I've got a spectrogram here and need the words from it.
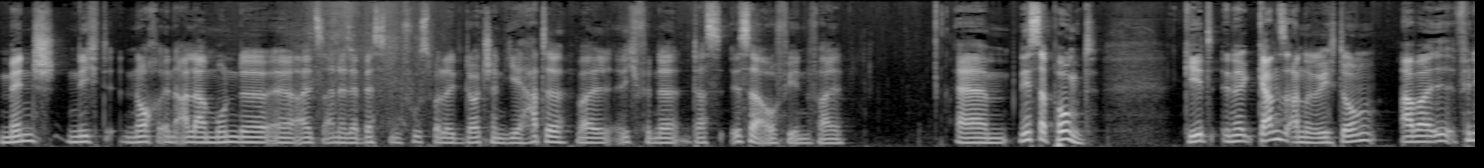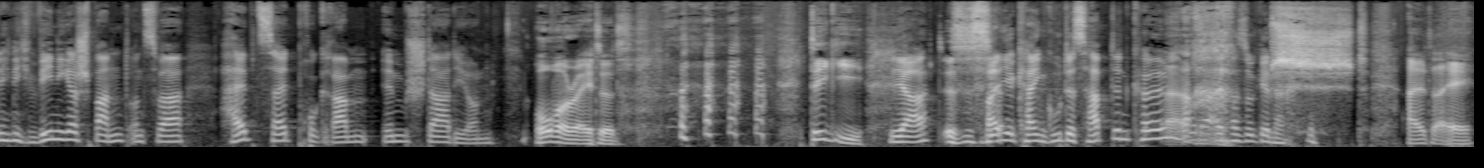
Mensch nicht noch in aller Munde äh, als einer der besten Fußballer, die Deutschland je hatte, weil ich finde, das ist er auf jeden Fall. Ähm, nächster Punkt geht in eine ganz andere Richtung, aber äh, finde ich nicht weniger spannend und zwar Halbzeitprogramm im Stadion. Overrated. Diggi. Ja, weil ja ihr kein gutes habt in Köln Ach, oder einfach so generell? Pst, Alter, ey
